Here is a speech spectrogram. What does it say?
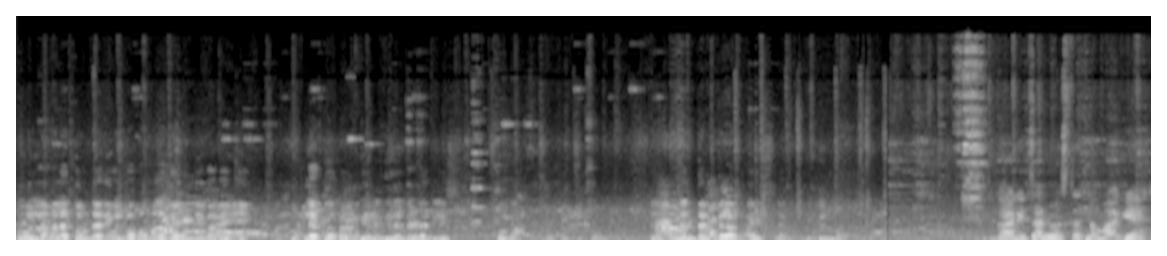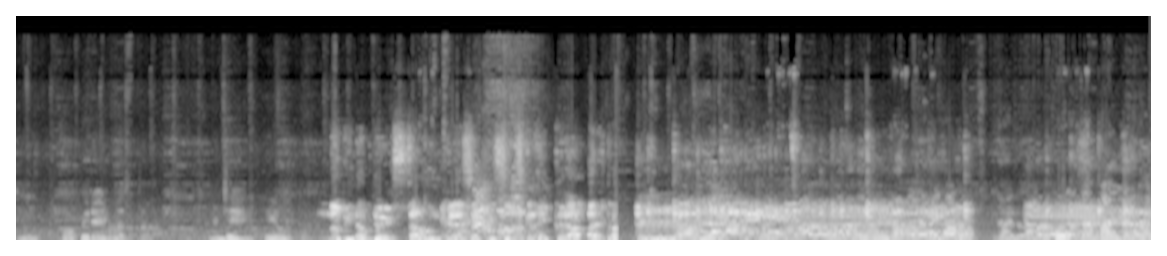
बोल ना मला तोंडाने बोल बाबा मला दहीहंडी बघायची. कुठल्या कोपऱ्यात गेली आणि तिला धडकलीस? तो नंतर तिला ऐकलं इथून बघ. गाणी चालू असतात ना मागे कॉपीराईट बसतं. म्हणजे हे होतं. नवीन अपडेट्स जाणून घेण्यासाठी सबस्क्राईब करा अल्ट्रा झालं आता पाण्यात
